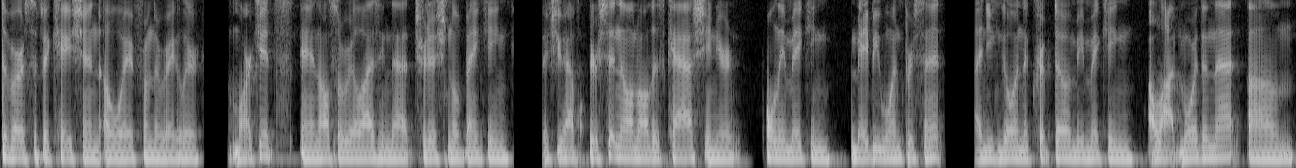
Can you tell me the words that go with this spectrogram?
diversification away from the regular markets and also realizing that traditional banking, if you have, you're sitting on all this cash and you're only making maybe 1%, and you can go into crypto and be making a lot more than that. Um,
